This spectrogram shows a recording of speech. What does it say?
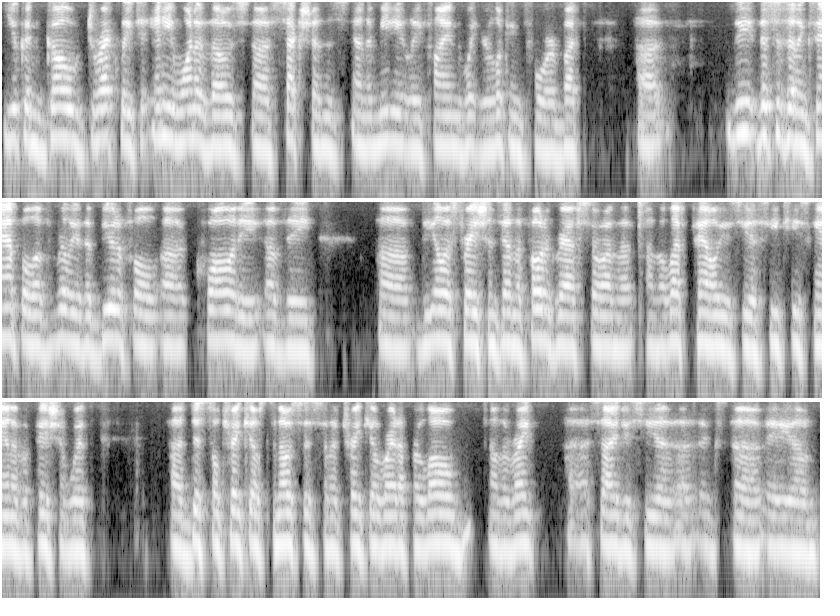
you can go directly to any one of those uh, sections and immediately find what you're looking for. But uh, the, this is an example of really the beautiful uh, quality of the uh, the illustrations and the photographs. So on the on the left panel, you see a CT scan of a patient with distal tracheal stenosis and a tracheal right upper lobe. On the right side, you see a, a, a, a um,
